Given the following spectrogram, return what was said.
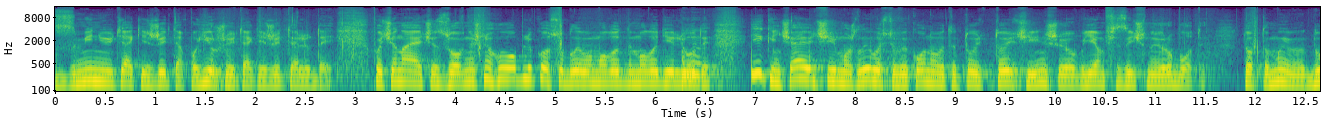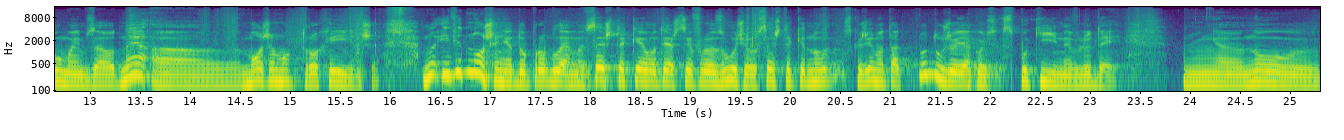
змінюють якість життя, погіршують якість життя людей, починаючи з зовнішнього обліку, особливо молоді, молоді люди, і кінчаючи можливістю виконувати той, той чи інший об'єм фізичної роботи. Тобто ми думаємо за одне, а можемо трохи інше. Ну і відношення до проблеми, все ж таки, от я ж цифру озвучив, все ж таки, ну скажімо так, ну дуже якось спокійне в людей. Е, Ну,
